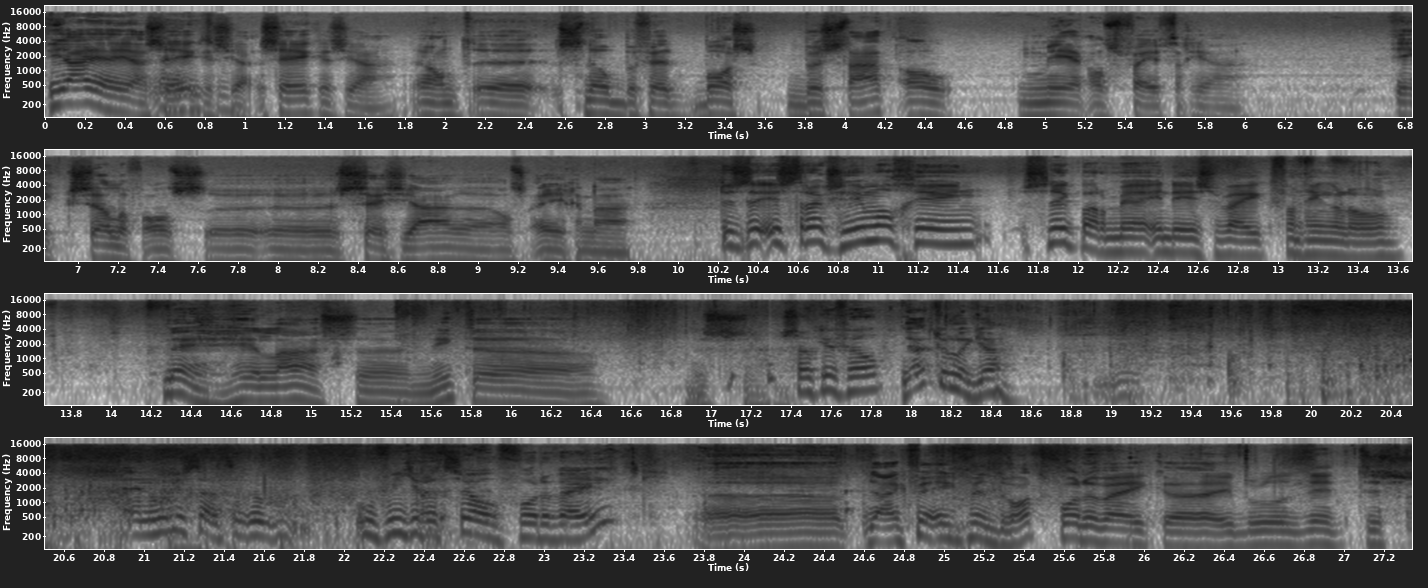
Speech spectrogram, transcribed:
Ja, ja, ja, zeker. Ja, zeker ja. Want eh Snelbuffet Bos bestaat al meer dan 50 jaar. Ik zelf als eh, eh, zes jaar eh, als eigenaar. Dus er is straks helemaal geen snackbar meer in deze wijk van Hengelo. Nee, helaas eh, niet. eh, dus, eh, Zou ik je helpen? ja, tuurlijk, ja. En hoe is dat? Hoe vind je dat zelf voor de wijk? Ja, ik vind, ik vind het rot voor de week. Eh, ik bedoel, dit is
